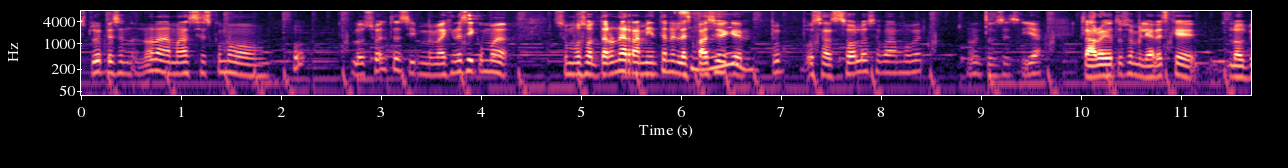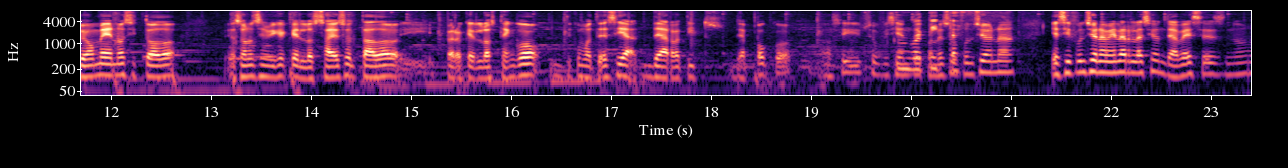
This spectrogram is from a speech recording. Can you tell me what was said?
estuve pensando, no, nada más es como, oh, lo sueltas y me imagino así como, como soltar una herramienta en el espacio y que, o sea, solo se va a mover, ¿no? Entonces, ya. Claro, hay otros familiares que los veo menos y todo. Eso no significa que los haya soltado, y, pero que los tengo, como te decía, de a ratitos, de a poco, así suficiente, con eso funciona. Y así funciona bien la relación, de a veces, ¿no?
